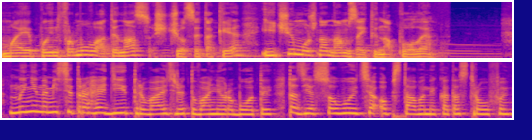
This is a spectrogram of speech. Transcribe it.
має поінформувати нас, що це таке і чи можна нам зайти на поле. Нині на місці трагедії тривають рятувальні роботи та з'ясовуються обставини катастрофи.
